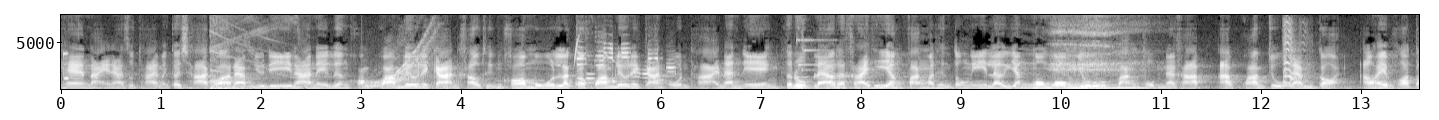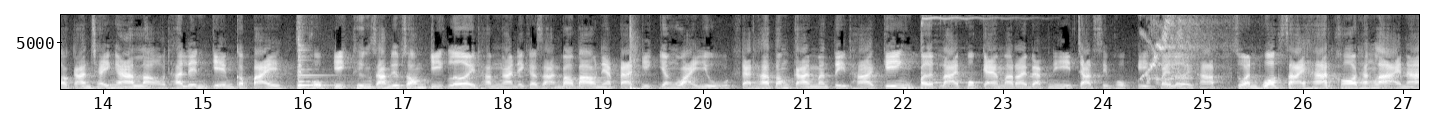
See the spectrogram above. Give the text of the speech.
แค่ไหนนะ สุดท้ายมันก็ช้ากว่าแรมอยู่ดีนะ ในเรื่องของความเร็วในการเข้าถึงข้อมูล แล้วก็ความเร็วในการโอนถ่ายนั่นเอง สรุปแล้วถ้าใครที่ยังฟังมาถึงตรงนี้แล้วยังงงๆอยู่ฟังผมนะครับ อัพความจุแรมก่อน เอาให้พอต่อการใช้งานเรา ถ้าเล่นเกมก็ไป 16 กิกถึง 32 กิกเลยทำงานเอกสารเบาๆเนี่ย 8 กิกยังไหวอยู่ แต่ถ้าต้องการมันติทาร์กิ้ง เปิดหลายโปรแกรมอะไรแบบนี้จัด 16 กิกไปเลยครับ ส่วนพวกสายฮาร์ดคอร์ทั้งหลายนะ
